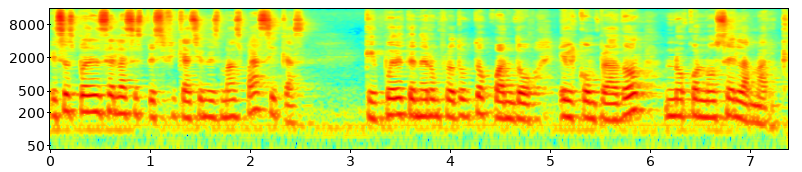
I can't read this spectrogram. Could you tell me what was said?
Esas pueden ser las especificaciones más básicas que puede tener un producto cuando el comprador no conoce la marca.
